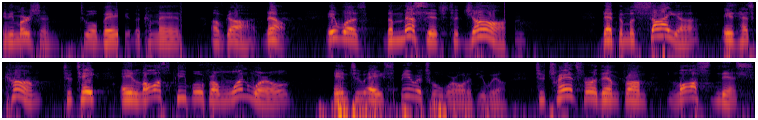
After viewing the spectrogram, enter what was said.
in immersion to obey the command of God. Now, it was the message to John that the Messiah has come to take a lost people from one world into a spiritual world, if you will, to transfer them from lostness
